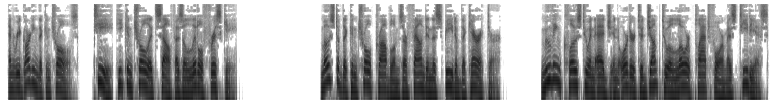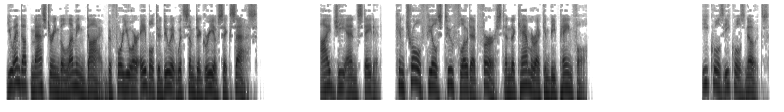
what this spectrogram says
And regarding the controls, T he control itself is a little frisky. Most of the control problems are found in the speed of the character. Moving close to an edge in order to jump to a lower platform is tedious, you end up mastering the lemming dive before you are able to do it with some degree of success. IGN stated, "...control feels too float at first and the camera can be painful." Notes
